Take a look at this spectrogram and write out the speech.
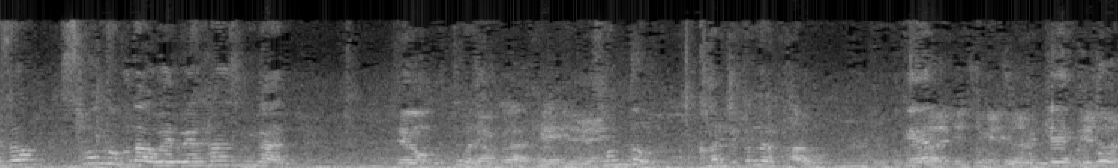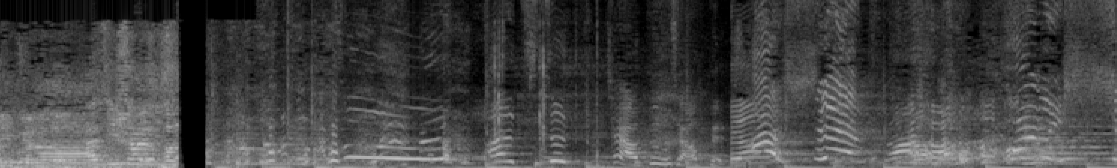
해서 선두보다 왜왜 한순간 대형 흐트러진 거야? 오케이. 선두 건지 끝나면 바로 오케이? 이렇게 그리고 할수 있어요 아 진짜 제 앞에 보세요 앞에 아 쉣! 홀리 쉣!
